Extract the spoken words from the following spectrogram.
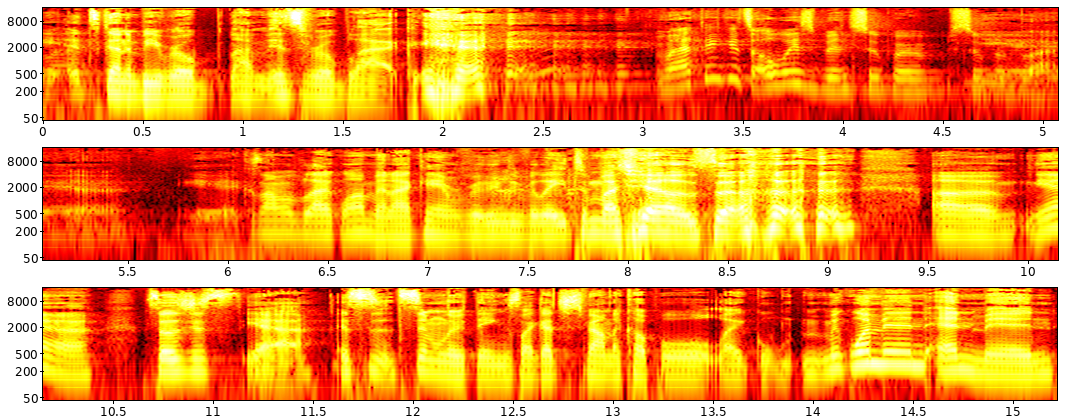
black. It's gonna be real. Um, it's real black. well, I think it's always been super, super yeah. black. Yeah. Yeah, because I'm a black woman, I can't really relate to much else. So, um, yeah. So it's just yeah, it's, it's, similar things. Like I just found a couple like m- women and men,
